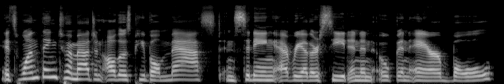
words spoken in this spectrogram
It's one thing to imagine all those people masked and sitting every other seat in an open air bowl,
